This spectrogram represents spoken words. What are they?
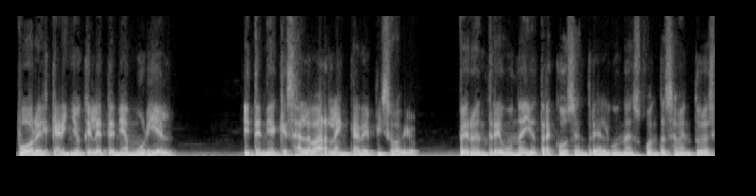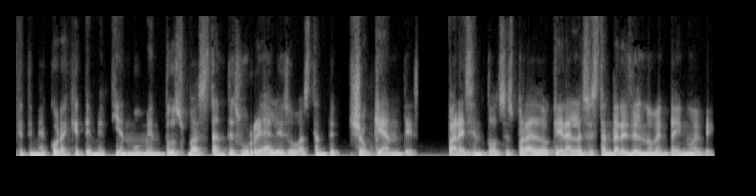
por el cariño que le tenía Muriel y tenía que salvarla en cada episodio. Pero entre una y otra cosa, entre algunas cuantas aventuras que tenía Coraje, te metían momentos bastante surreales o bastante choqueantes para ese entonces, para lo que eran los estándares del 99.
